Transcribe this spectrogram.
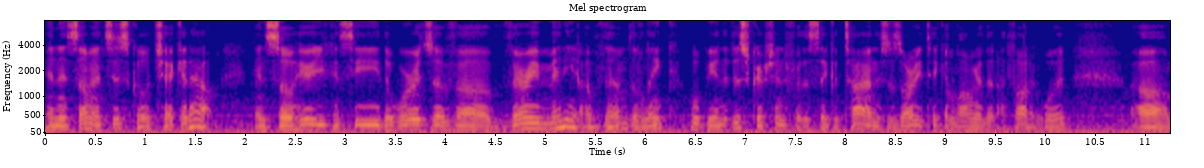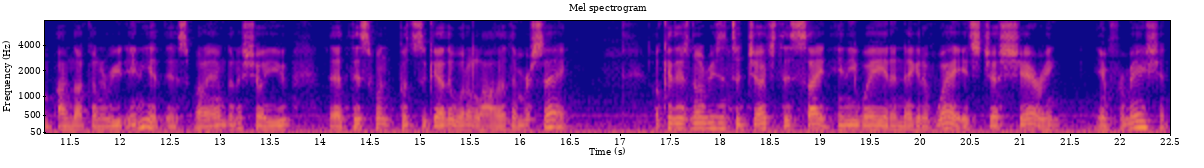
and in some instances, go check it out. And so here you can see the words of uh, very many of them. The link will be in the description for the sake of time. This has already taken longer than I thought it would. Um, I'm not going to read any of this, but I am going to show you that this one puts together what a lot of them are saying. Okay, there's no reason to judge this site anyway in a negative way. It's just sharing information.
